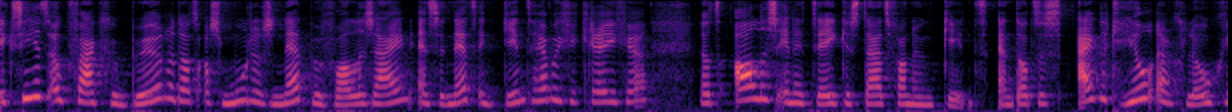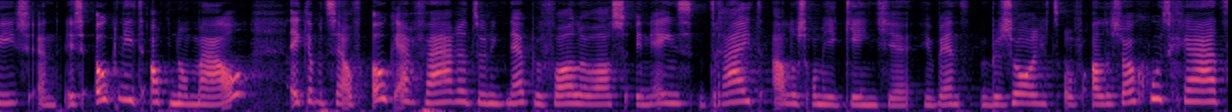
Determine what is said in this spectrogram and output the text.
Ik zie het ook vaak gebeuren dat als moeders net bevallen zijn en ze net een kind hebben gekregen, dat alles in het teken staat van hun kind. En dat is eigenlijk heel erg logisch en is ook niet abnormaal. Ik heb het zelf ook ervaren toen ik net bevallen was. Ineens draait alles om je kindje. Je bent bezorgd of alles wel goed gaat.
